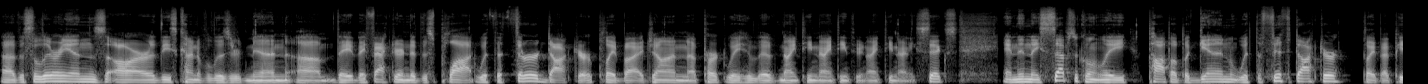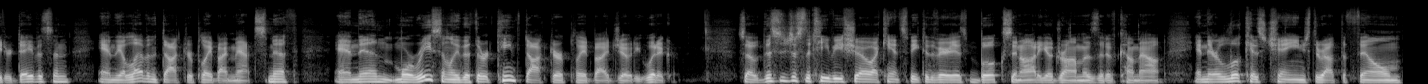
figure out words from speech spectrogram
the Silurians are these kind of lizard men. Um, they they factor into this plot with the third Doctor, played by Jon Pertwee, who lived 1919 through 1996, and then they subsequently pop up again with the fifth Doctor, played by Peter Davison, and the eleventh Doctor, played by Matt Smith, and then more recently, the thirteenth Doctor, played by Jodie Whittaker. So this is just the TV show. I can't speak to the various books and audio dramas that have come out, and their look has changed throughout the film.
